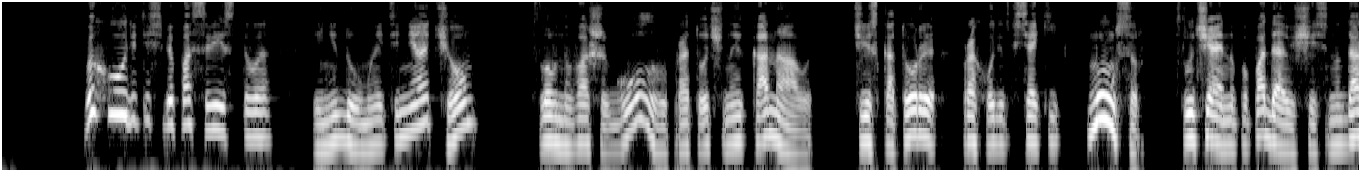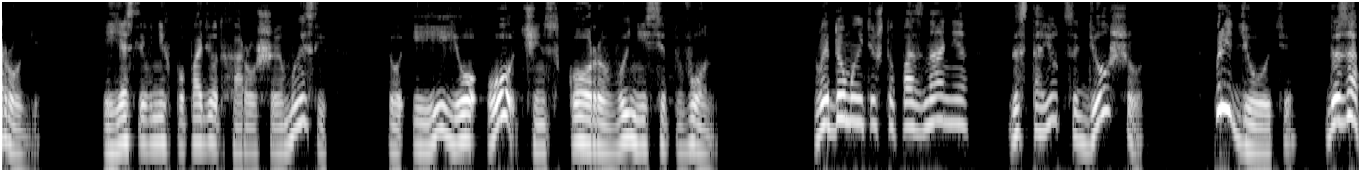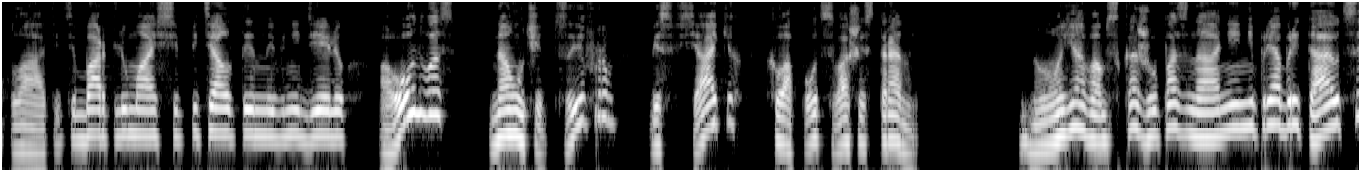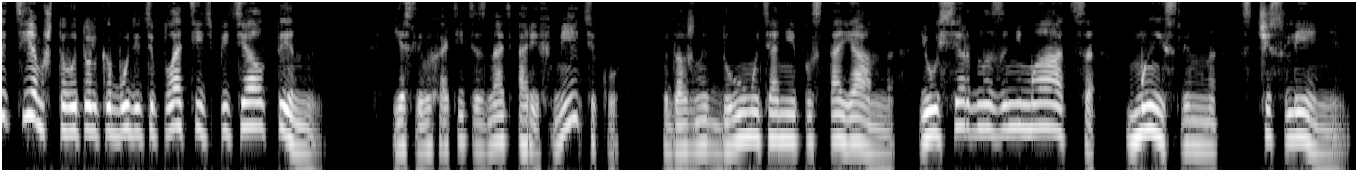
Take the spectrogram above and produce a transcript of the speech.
Вы ходите себе посвистывая и не думаете ни о чем, словно ваши головы проточные канавы, через которые проходит всякий мусор, случайно попадающийся на дороге. И если в них попадет хорошая мысль, то и ее очень скоро вынесет вон. Вы думаете, что познания достаются дешево? Придете, да заплатите Бартлю Массе пятиалтынный в неделю, а он вас научит цифрам без всяких хлопот с вашей стороны. Но я вам скажу, познания не приобретаются тем, что вы только будете платить пятиалтынный. Если вы хотите знать арифметику, то должны думать о ней постоянно и усердно заниматься мысленно счислением.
